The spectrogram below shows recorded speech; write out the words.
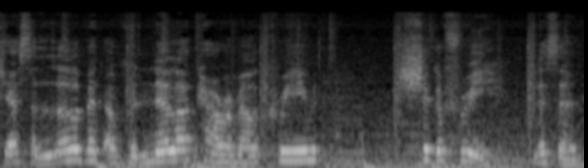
Just a little bit of vanilla caramel cream, sugar free. Listen.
